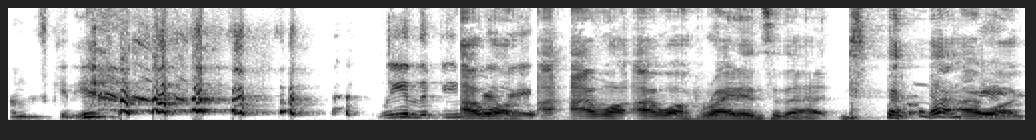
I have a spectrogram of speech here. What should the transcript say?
I'm just kidding. we in the future. I walk I, I, walk I walk right into that. I walk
